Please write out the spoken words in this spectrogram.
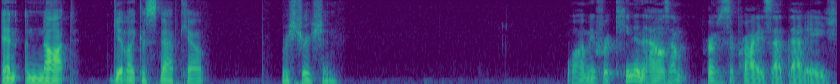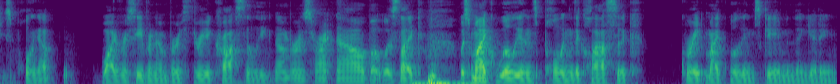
and not get like a snap count restriction. Well, I mean, for Keenan Allen, I'm personally surprised at that age he's pulling up wide receiver number three across the league numbers right now. But was like, was Mike Williams pulling the classic great Mike Williams game and then getting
